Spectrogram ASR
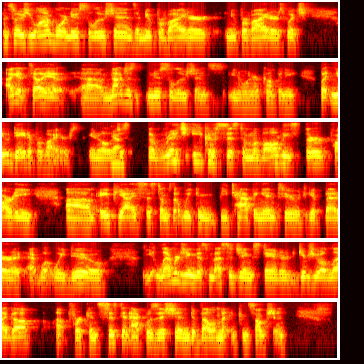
And so as you onboard new solutions and new provider, new providers, which I got to tell you, um, not just new solutions, you know, in our company, but new data providers. You know, yeah. just the rich ecosystem of all these third-party um, API systems that we can be tapping into to get better at, at what we do. Leveraging this messaging standard gives you a leg up uh, for consistent acquisition, development, and consumption.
